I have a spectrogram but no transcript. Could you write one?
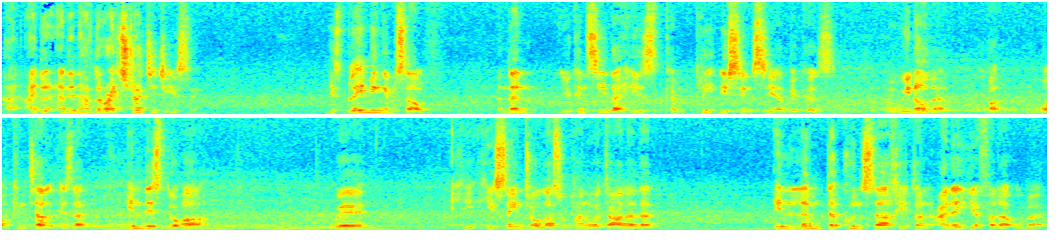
I, I, don't, I didn't have the right strategy he's saying he's blaming himself and then you can see that he's completely sincere because well, we know that. But what can tell is that in this dua, where he, he's saying to Allah subhanahu wa ta'ala that in lam takun sakhitan alayya fala ubali.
